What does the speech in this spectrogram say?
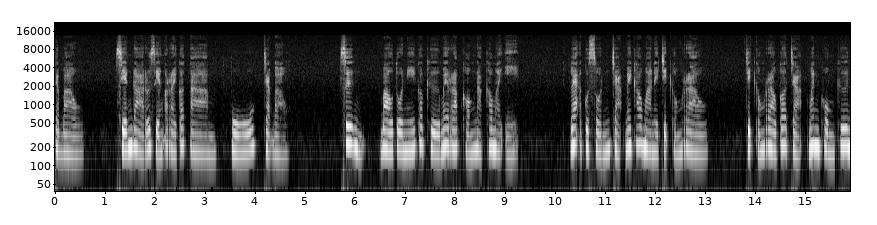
จะเบา เสียงด่าหรือเสียงอะไรก็ตาม หูจะเบา ซึ่ง เบาตัวนี้ก็คือไม่รับของหนักเข้ามาอีก และอกุศลจะไม่เข้ามาในจิตของเรา จิตของเราก็จะมั่นคงขึ้น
